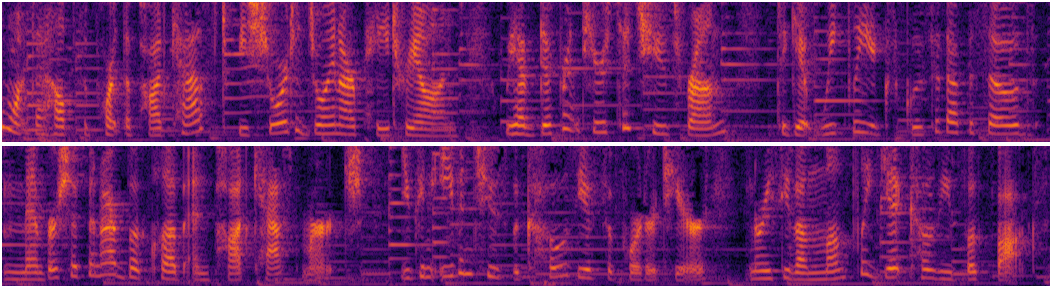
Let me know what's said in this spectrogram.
you want to help support the podcast, be sure to join our Patreon. We have different tiers to choose from to get weekly exclusive episodes, membership in our book club, and podcast merch. You can even choose the coziest supporter tier and receive a monthly Get Cozy book box,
